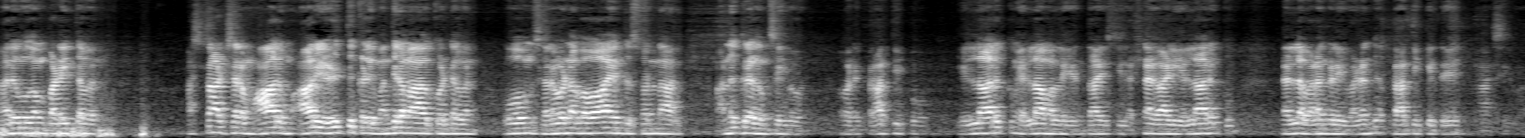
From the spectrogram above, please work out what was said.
அறுமுகம் படைத்தவன் அஷ்டாட்சரம் ஆறும் ஆறு எழுத்துக்களை மந்திரமாக கொண்டவன் ஓம் சரவணபவா என்று சொன்னால் அனுக்கிரகம் செய்பவன். அவனை பிரார்த்திப்போம். எல்லாருக்கும் எல்லாம் அல்ல. என் தாய் ஸ்ரீ கிருஷ்ணகாளி எல்லாருக்கும் நல்ல வளங்களை வழங்க பிரார்த்திக்கின்றேன். ஆசீர்வாதம்.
